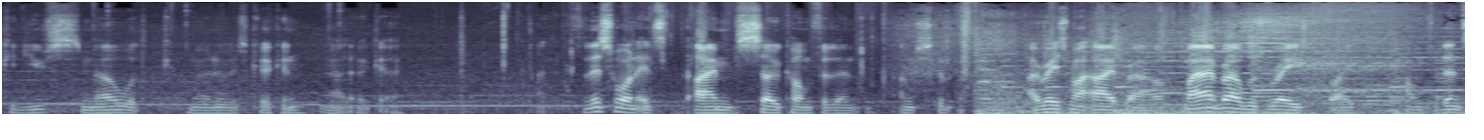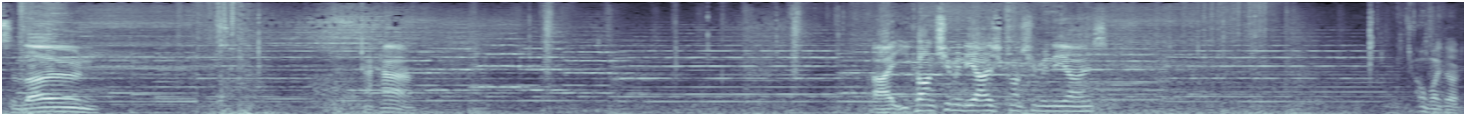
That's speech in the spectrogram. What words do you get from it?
Can you smell what the kimono is cooking? Ah, there we go. For this one, it's I'm so confident. I'm just gonna. I raised my eyebrow. My eyebrow was raised by confidence alone. Aha. Alright, you can't shoot me in the eyes. You can't shoot me in the eyes. Oh my god.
